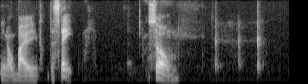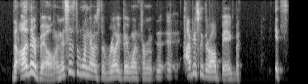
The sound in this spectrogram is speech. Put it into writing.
you know by the state. So the other bill and this is the one that was the really big one from uh, uh, obviously they're all big but it's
